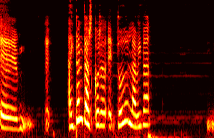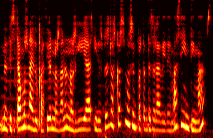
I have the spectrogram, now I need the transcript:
Eh, eh, hay tantas cosas, eh, todo en la vida necesitamos una educación, nos dan unos guías y después las cosas más importantes de la vida y más íntimas,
